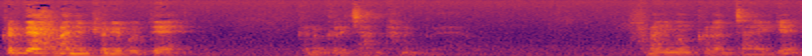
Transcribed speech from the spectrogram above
그런데 하나님 편에 볼 때 그는 그렇지 않다는 거예요. 하나님은 그런 자에게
